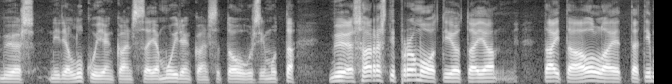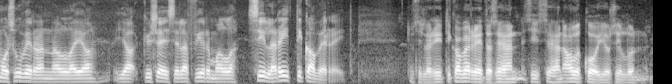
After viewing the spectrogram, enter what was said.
myös niiden lukujen kanssa ja muiden kanssa touhusi, mutta myös harrasti promootiota ja taitaa olla, että Timo Suvirannalla ja, ja kyseisellä firmalla sillä riitti kavereita. No sillä riitti kavereita, sehän, siis sehän alkoi jo silloin.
